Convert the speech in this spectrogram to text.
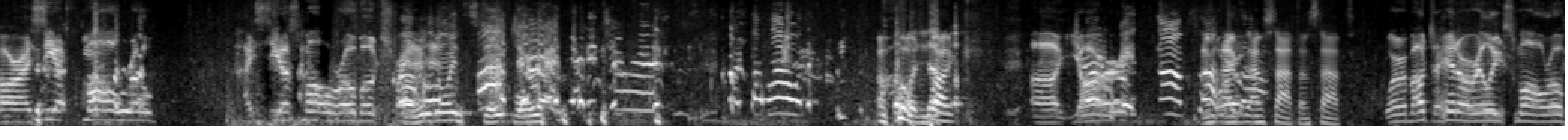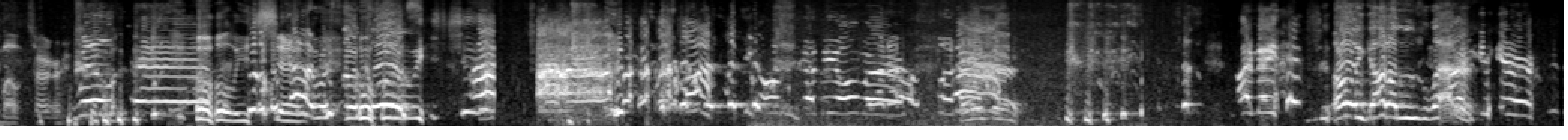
Yar, I see a small rope. I see a small rowboat Are stranded. we going straight ah, forward? Jared! I fell out! Oh, oh no. fuck. Uh, Yar, Jared, stop, stop! I'm, I'm, stop. I'm stopped. I'm stopped. we're about to hit a really small rowboat, sir. Wilson! Holy shit. God, we're so close. Holy shit. Ah, ah. you almost got me over! Anchor. I made it! Oh, he got on the ladder.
